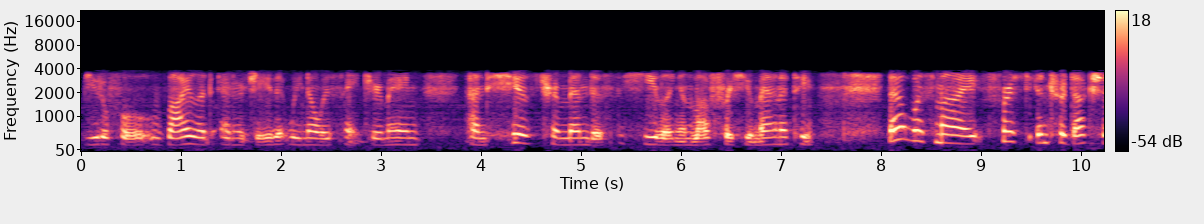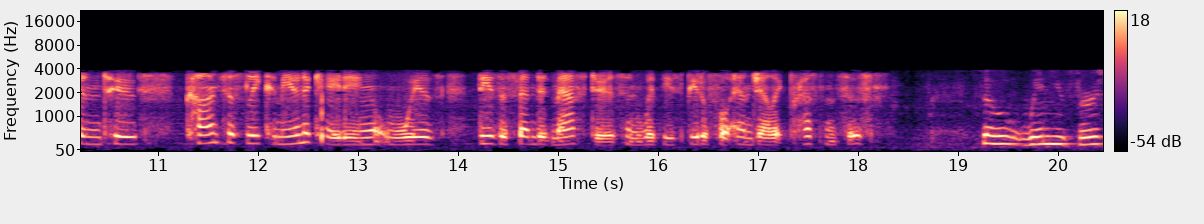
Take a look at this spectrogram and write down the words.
beautiful violet energy that we know as Saint Germain and his tremendous healing and love for humanity. That was my first introduction to consciously communicating with these ascended masters and with these beautiful angelic presences. So, when you first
